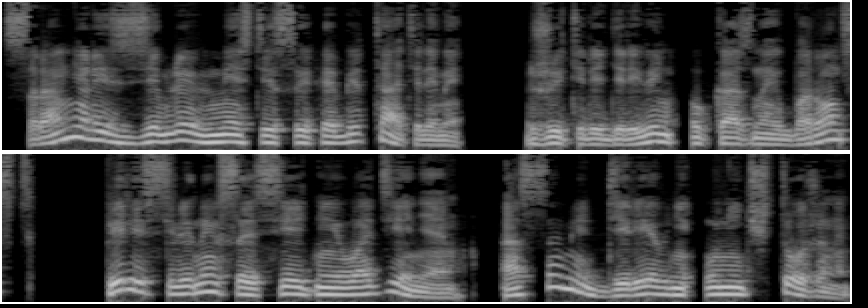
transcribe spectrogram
сравнялись с землей вместе с их обитателями. Жители деревень указанных баронств переселены в соседние владения, а сами деревни уничтожены.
